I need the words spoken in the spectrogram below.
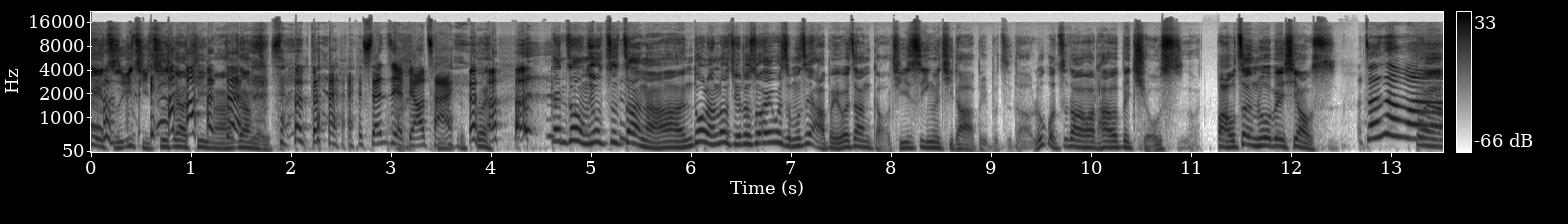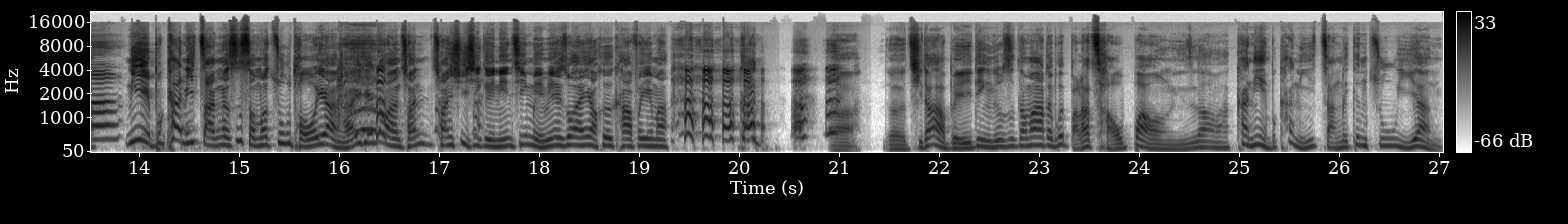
叶子一起吃下去吗？这样子，对，绳子也不要拆。对，但这种就智障啊！很多人都觉得说，哎，为什么这阿北会这样搞？其实是因为其他阿北不知道，如果知道的话，他会被求死，保证会被笑死。真的吗？对啊，你也不看你长得是什么猪头样啊！一天到晚传传讯息给年轻美眉说，哎，要喝咖啡吗？干啊！呃，其他阿北一定都是他妈的会把他吵爆，你知道吗？看你也不看你长得跟猪一样，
